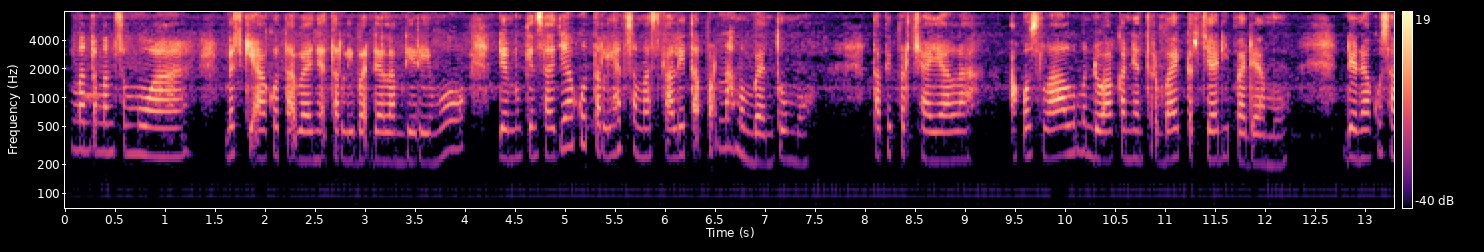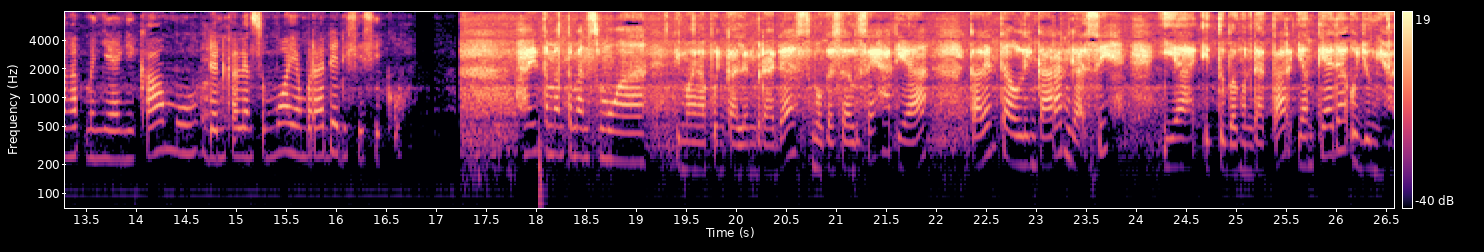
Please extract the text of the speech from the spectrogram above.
Teman-teman semua, meski aku tak banyak terlibat dalam dirimu, dan mungkin saja aku terlihat sama sekali tak pernah membantumu. Tapi percayalah, Aku selalu mendoakan yang terbaik terjadi padamu. Dan aku sangat menyayangi kamu dan kalian semua yang berada di sisiku. Hai teman-teman semua, di mana pun kalian berada, semoga selalu sehat ya. Kalian tahu lingkaran gak sih? Iya, itu bangun datar yang tiada ujungnya.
